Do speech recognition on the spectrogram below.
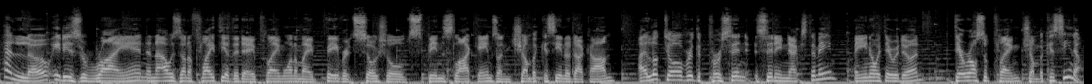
Hello, it is Ryan, and I was on a flight the other day playing one of my favorite social spin slot games on chumbacasino.com. I looked over the person sitting next to me, and you know what they were doing? They were also playing Chumba Casino.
